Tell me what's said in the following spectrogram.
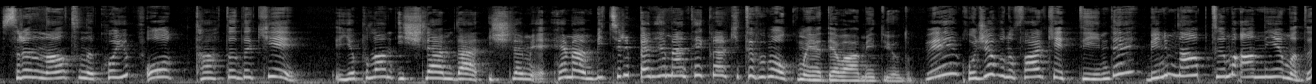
sıranın altına koyup o tahtadaki yapılan işlemden işlemi hemen bitirip ben hemen tekrar kitabımı okumaya devam ediyordum. Ve hoca bunu fark ettiğinde benim ne yaptığımı anlayamadı.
